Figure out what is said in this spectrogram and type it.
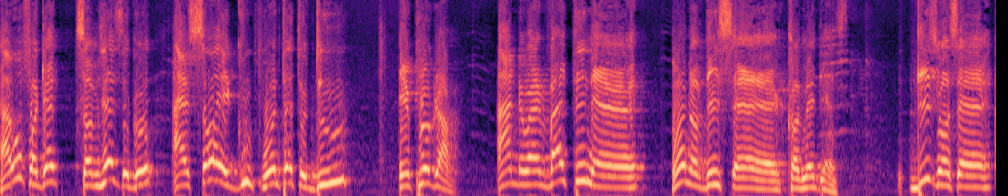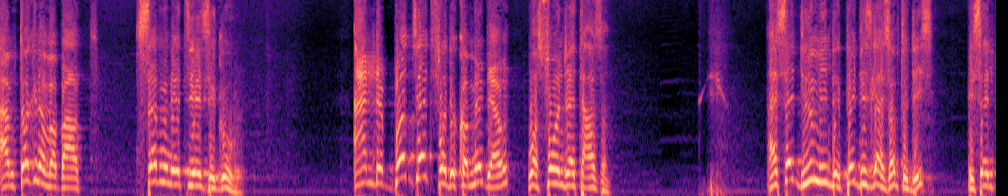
I won't forget some years ago, I saw a group wanted to do a program, and they were inviting uh, one of these uh, comedians. This was, uh, I'm talking of about seven, eight years ago. And the budget for the comedian was 400,000. I said, Do you mean they paid these guys up to this? He said,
